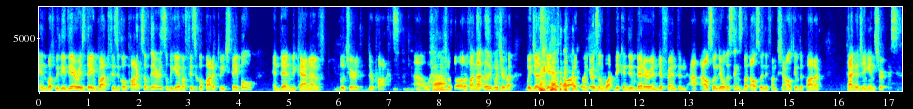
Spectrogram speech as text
and what we did there is they brought physical products of theirs. So we gave a physical product to each table, and then we kind of butchered their products, uh, wow. which was a lot of fun. Not really butchered, but we just gave a lot of pointers on what they can do better and different, and uh, also in their listings, but also in the functionality of the product, packaging, inserts,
